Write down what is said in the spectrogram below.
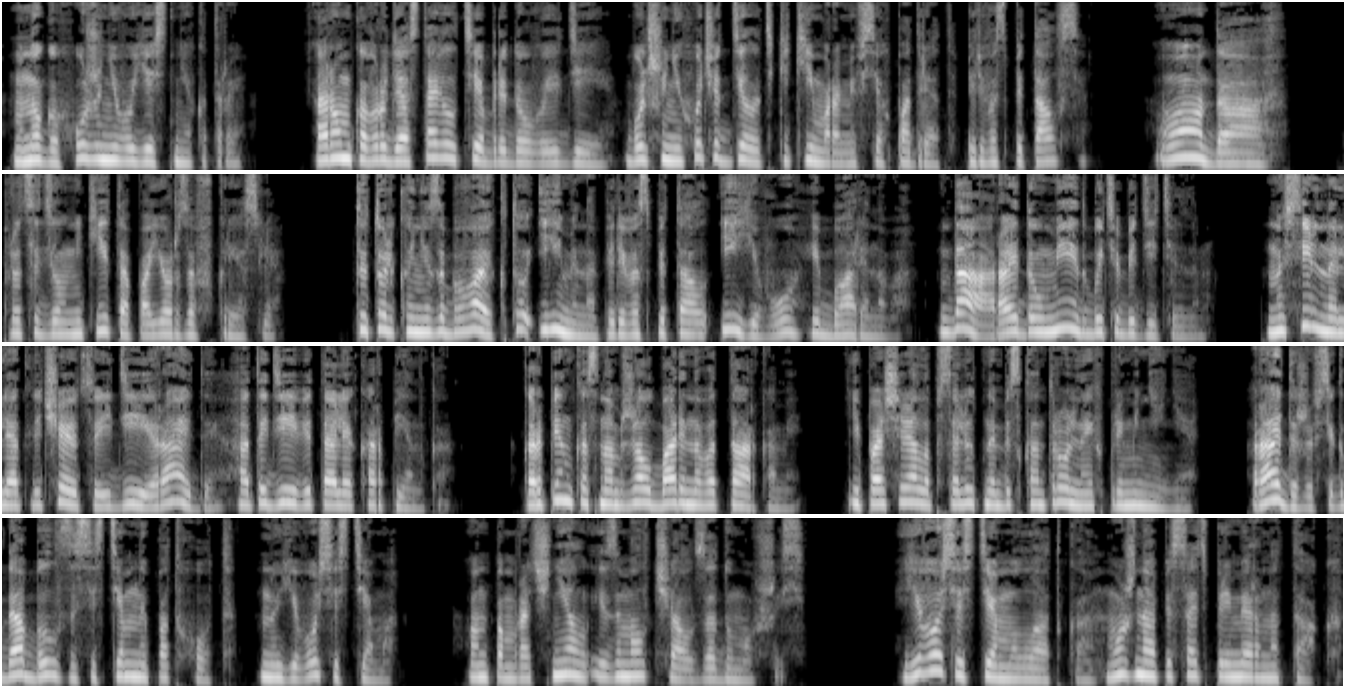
Много хуже него есть некоторые. А Ромка вроде оставил те бредовые идеи, больше не хочет делать кикиморами всех подряд, перевоспитался. «О, да», — процедил Никита, поёрзав в кресле. «Ты только не забывай, кто именно перевоспитал и его, и Баринова. Да, Райда умеет быть убедительным. Но сильно ли отличаются идеи Райды от идеи Виталия Карпенко? Карпенко снабжал Баринова тарками и поощрял абсолютно бесконтрольно их применение. Райда же всегда был за системный подход, но его система. Он помрачнел и замолчал, задумавшись. Его систему Латка можно описать примерно так.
